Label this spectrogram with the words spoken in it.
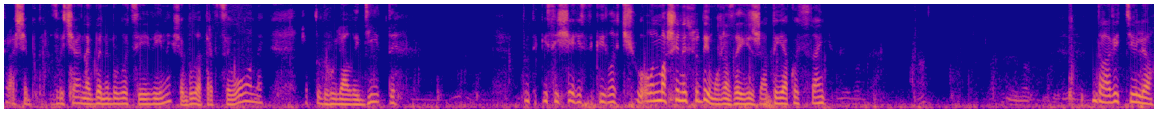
Краще б, звичайно, якби не було цієї війни, щоб були атракціони, щоб тут гуляли діти. Тут якийсь іще є такий лачу. А вон машини сюди можна заїжджати якось сань. Да, від тіля.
